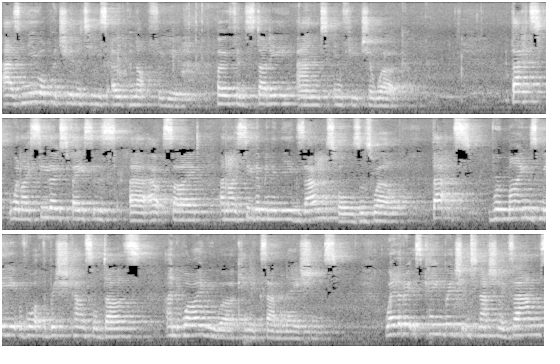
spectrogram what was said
as new opportunities open up for you, both in study and in future work. That, when I see those faces uh, outside and I see them in, in the exams halls as well, that reminds me of what the British Council does and why we work in examinations. Whether it's Cambridge International Exams,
